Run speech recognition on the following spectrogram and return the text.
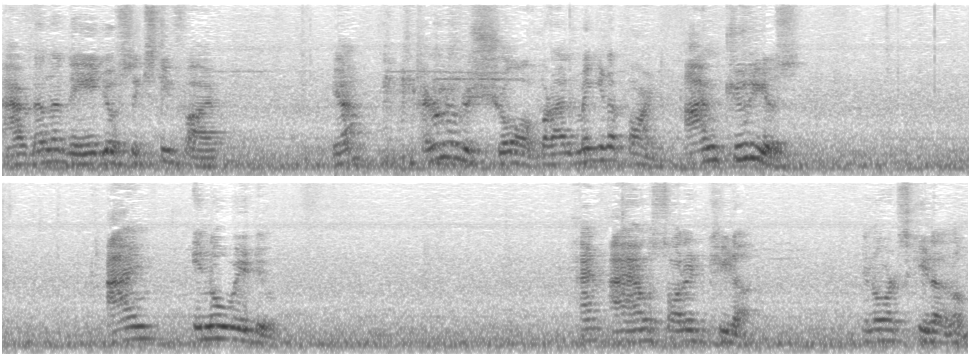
I've done at the age of 65. Yeah? I don't have to show but I'll make it a point. I'm curious. I'm innovative. And I have a solid kida. You know what's kida, no?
